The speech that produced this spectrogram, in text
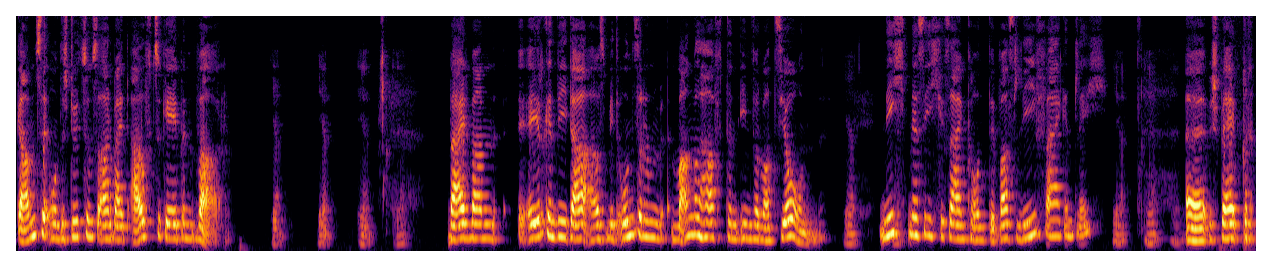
ganze Unterstützungsarbeit aufzugeben war. Ja, ja, ja, ja. Weil man irgendwie da aus mit unserem mangelhaften Information ja. Nicht mehr sicher sein konnte, was lief eigentlich. Ja, ja, äh, später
